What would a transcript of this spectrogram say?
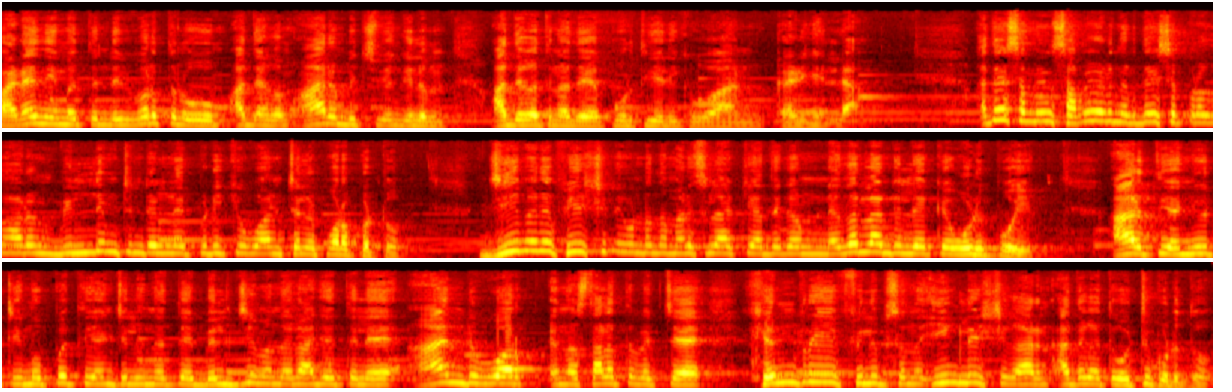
പഴയ നിയമത്തിന്റെ വിവർത്തനവും അദ്ദേഹം ആരംഭിച്ചുവെങ്കിലും അദ്ദേഹത്തിന് അത് പൂർത്തീകരിക്കുവാൻ കഴിഞ്ഞില്ല. അതേസമയം സഭയുടെ നിർദ്ദേശപ്രകാരം വില്യം ടിൻഡലിനെ പിടിക്കുവാൻ ചിലർ പുറപ്പെട്ടു. ജീവന് ഭീഷണിയുണ്ടെന്ന് മനസ്സിലാക്കി അദ്ദേഹം നെതർലാൻഡിലേക്ക് ഓടിപ്പോയി. ആയിരത്തി അഞ്ഞൂറ്റി മുപ്പത്തി അഞ്ചിൽ ഇന്നത്തെ ബെൽജിയം എന്ന രാജ്യത്തിലെ ആൻഡ് വർപ്പ് എന്ന സ്ഥലത്ത് വെച്ച് ഹെൻറി ഫിലിപ്സ് എന്ന ഇംഗ്ലീഷുകാരൻ അദ്ദേഹത്തെ ഒറ്റുകൊടുത്തു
